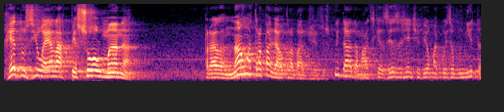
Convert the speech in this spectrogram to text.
reduziu a ela a pessoa humana, para ela não atrapalhar o trabalho de Jesus. Cuidado, amados, que às vezes a gente vê uma coisa bonita.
